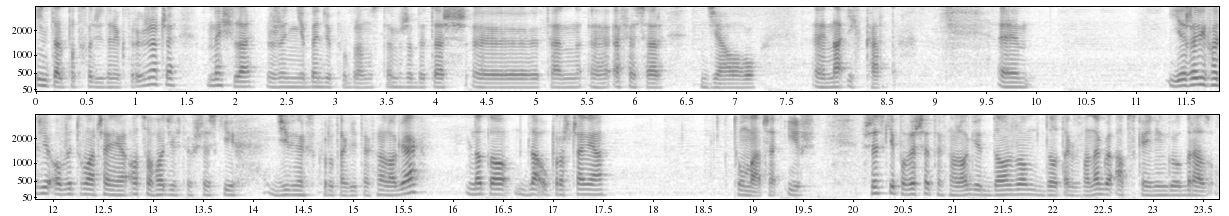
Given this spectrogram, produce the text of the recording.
Intel podchodzi do niektórych rzeczy, myślę, że nie będzie problemu z tym, żeby też e, ten e, FSR działał e, na ich kartach. Jeżeli chodzi o wytłumaczenie, o co chodzi w tych wszystkich dziwnych skrótach i technologiach, no to dla uproszczenia tłumaczę, iż wszystkie powyższe technologie dążą do tak zwanego upscalingu obrazu.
